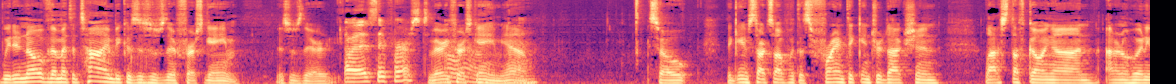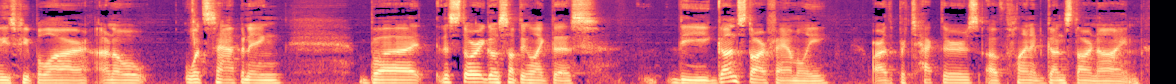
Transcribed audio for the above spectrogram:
we didn't know of them at the time because this was their first game. This was their Oh, that's their first? very Oh, first wow. game, yeah. Okay. So the game starts off with this frantic introduction, a lot of stuff going on. I don't know who any of these people are. I don't know what's happening, but the story goes something like this: the Gunstar family are the protectors of planet Gunstar Nine.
